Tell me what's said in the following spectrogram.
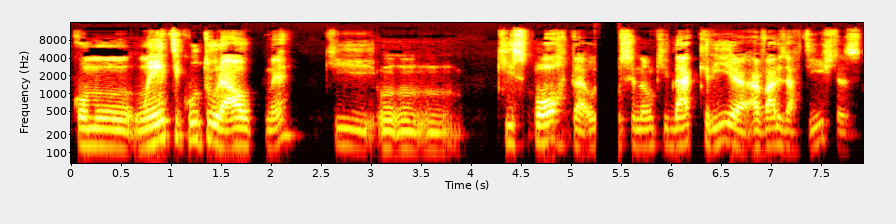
como um ente cultural, né, que um, um que exporta ou senão que dá cria a vários artistas.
